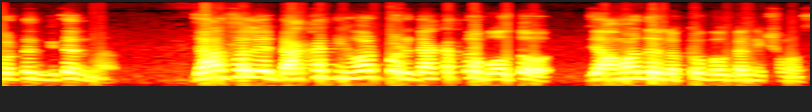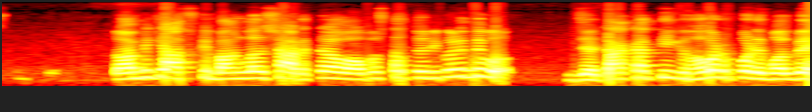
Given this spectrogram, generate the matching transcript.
করতে দিতেন না। যার ফলে ডাকাতি হওয়ার পরে ডাকাতরা বলতো যে আমাদের লক্ষ্য বৈজ্ঞানিক সমাজ তো আমি কি আজকে বাংলাদেশে আরেকটা অবস্থা তৈরি করে দিব? যে ডাকাতি হওয়ার পরে বলবে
